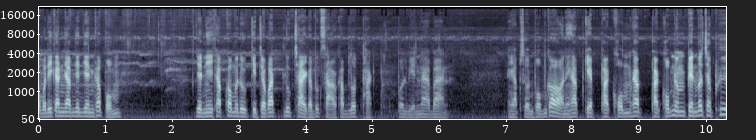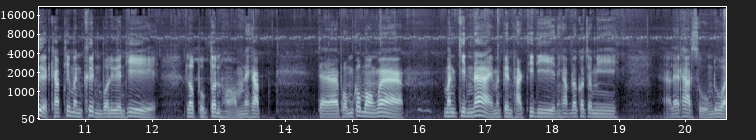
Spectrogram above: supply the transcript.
สวัสดีกันยามเย็นๆครับผม เย็นนี้ครับก็มาดูกิจวัตรลูกชายกับลูกสาวครับรถผักบริเวณหน้าบ้านนะครับ ส่วนผมก็นี่ครับเก็บผักขมครับผักขมเนี่ยมันเป็นวัชพืชครับที่มันขึ้นบริเวณที่เราปลูกต้นหอมนะครับ แต่ผมก็มองว่ามันกินได้มันเป็นผักที่ดีนะครับ แล้วก็จะมีอ่าแร่ธาตุสูงด้วย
